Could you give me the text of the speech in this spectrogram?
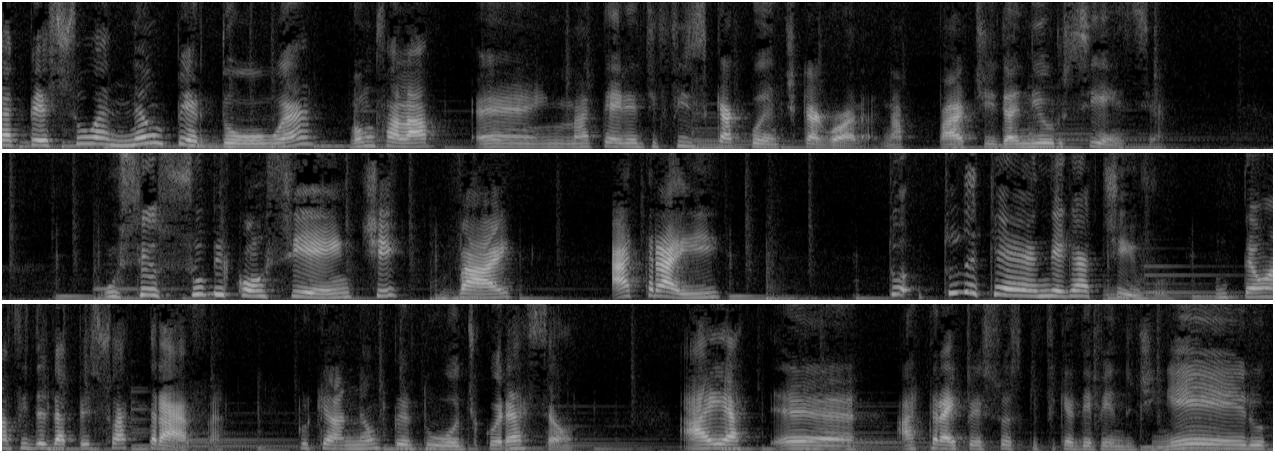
a pessoa não perdoa, vamos falar é, em matéria de física quântica agora, na parte da neurociência. O seu subconsciente vai atrair tu, tudo que é negativo. Então a vida da pessoa trava, porque ela não perdoou de coração. Aí é, atrai pessoas que ficam devendo dinheiro,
